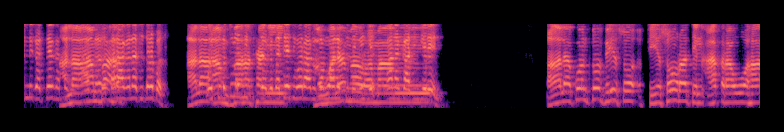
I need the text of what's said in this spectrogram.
inni gartee Alaa hambaa. karaa kana si darbatu ألا waytuma dura ni أنبهتني darbatee si waraanu san أول maanatti ما ni maanan kaasin رمى jedheen قال كنت في صو- في صورة أقرأها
